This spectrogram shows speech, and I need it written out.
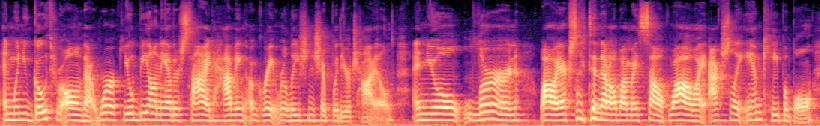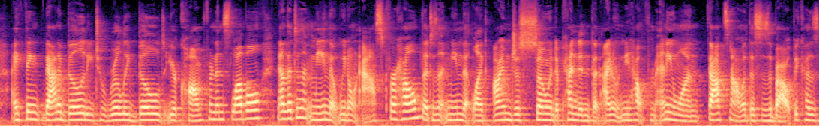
And when you go through all of that work, you'll be on the other side having a great relationship with your child, and you'll learn wow, I actually did that all by myself. Wow, I actually am capable. I think that ability to really build your confidence level. Now, that doesn't mean that we don't ask for help. That doesn't mean that, like, I'm just so independent that I don't need help from anyone. That's not what this is about because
